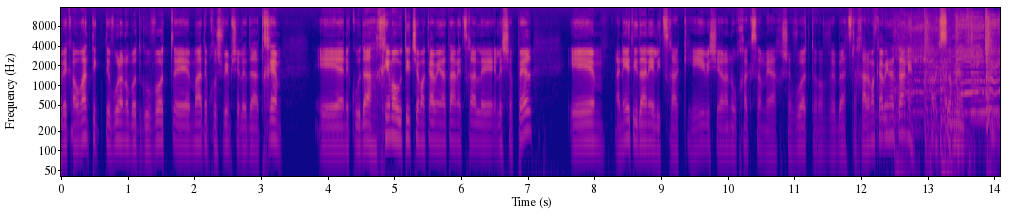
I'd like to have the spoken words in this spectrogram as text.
וכמובן תכתבו לנו בתגובות מה אתם חושבים שלדעתכם הנקודה הכי מהותית שמכבי נתניה צריכה לשפר. אני הייתי דניאל יצחקי, ושיהיה לנו חג שמח, שבוע טוב, ובהצלחה למכבי נתניה. חג שמח.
